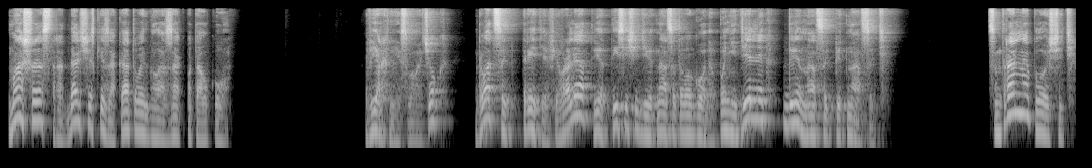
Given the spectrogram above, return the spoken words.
Маша страдальчески закатывает глаза к потолку. Верхний сволочок 23 февраля 2019 года. Понедельник, 12.15. Центральная площадь.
